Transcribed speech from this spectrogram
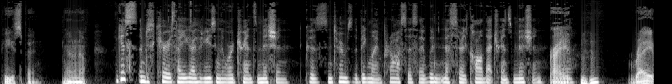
piece, but I don't know. I guess I'm just curious how you guys are using the word transmission because in terms of the big mind process, I wouldn't necessarily call that transmission. you Right. know? Right.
